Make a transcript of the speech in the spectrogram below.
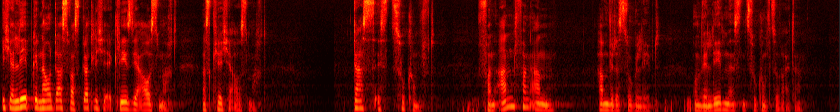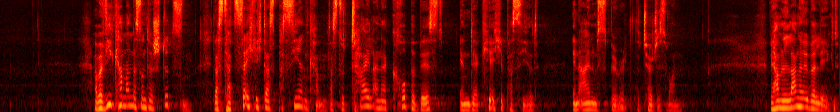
Ich erlebe genau das, was göttliche Ekklesia ausmacht, was Kirche ausmacht. Das ist Zukunft. Von Anfang an haben wir das so gelebt und wir leben es in Zukunft so weiter. Aber wie kann man das unterstützen, dass tatsächlich das passieren kann, dass du Teil einer Gruppe bist, in der Kirche passiert, in einem Spirit, the Church is one. Wir haben lange überlegt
